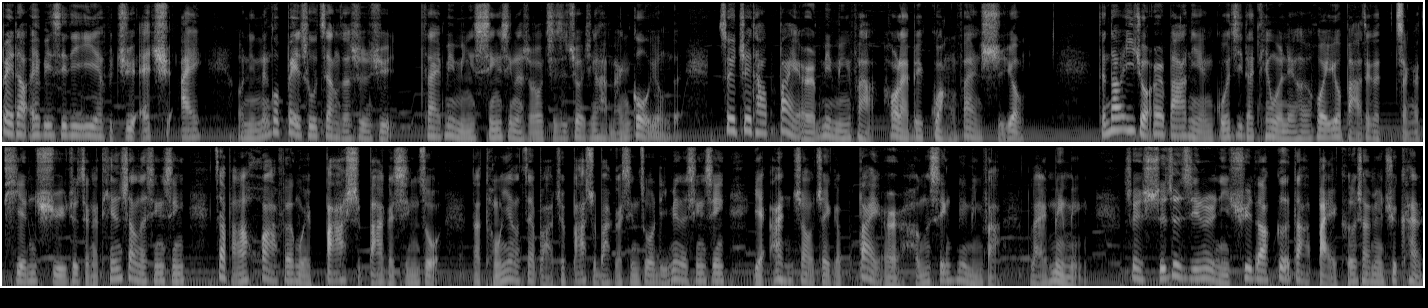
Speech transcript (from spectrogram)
背到 A B C D E F G H I 哦，你能够背出这样的顺序，在命名星星的时候，其实就已经还蛮够用的。所以这套拜耳命名法后来被广泛使用。等到一九二八年，国际的天文联合会又把这个整个天区，就整个天上的星星，再把它划分为八十八个星座。那同样再把这八十八个星座里面的星星，也按照这个拜耳恒星命名法来命名。所以时至今日，你去到各大百科上面去看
